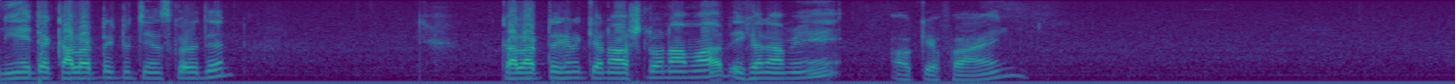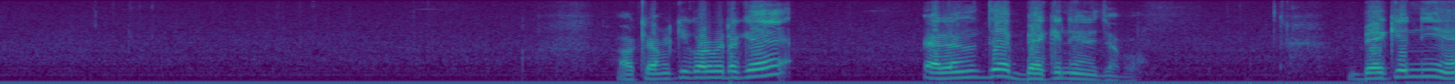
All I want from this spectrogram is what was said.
নিয়ে এটা কালারটা একটু চেঞ্জ করে দেন। কালারটা এখানে কেন আসলো না আমার? এখানে আমি ওকে ফাইন ওকে আমি কি করব এটাকে? অ্যারেঞ্জ দিয়ে ব্যাকে নিয়ে যাব। ব্যাকে নিয়ে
